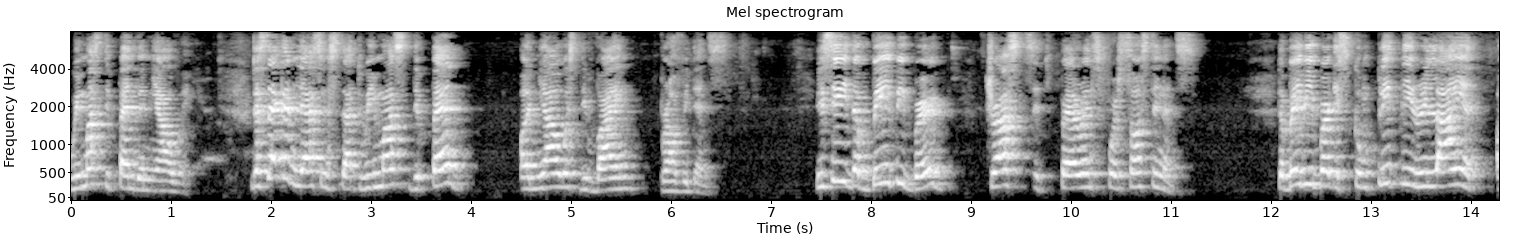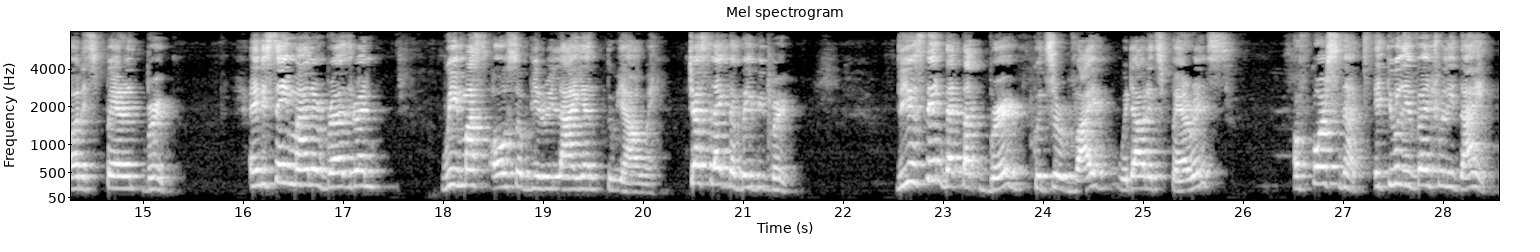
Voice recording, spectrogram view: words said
We must depend on Yahweh. The second lesson is that we must depend on Yahweh's divine providence. You see, the baby bird trusts its parents for sustenance. The baby bird is completely reliant on its parent bird. In the same manner, brethren, we must also be reliant to Yahweh, just like the baby bird. Do you think that that bird could survive without its parents? Of course not. It will eventually die.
